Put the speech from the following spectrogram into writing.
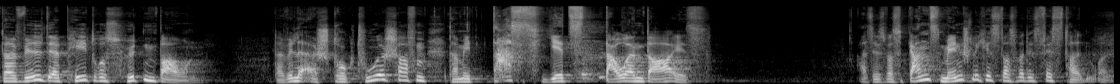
da will der Petrus Hütten bauen. Da will er eine Struktur schaffen, damit das jetzt dauernd da ist. Also es ist was ganz Menschliches, dass wir das festhalten wollen.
